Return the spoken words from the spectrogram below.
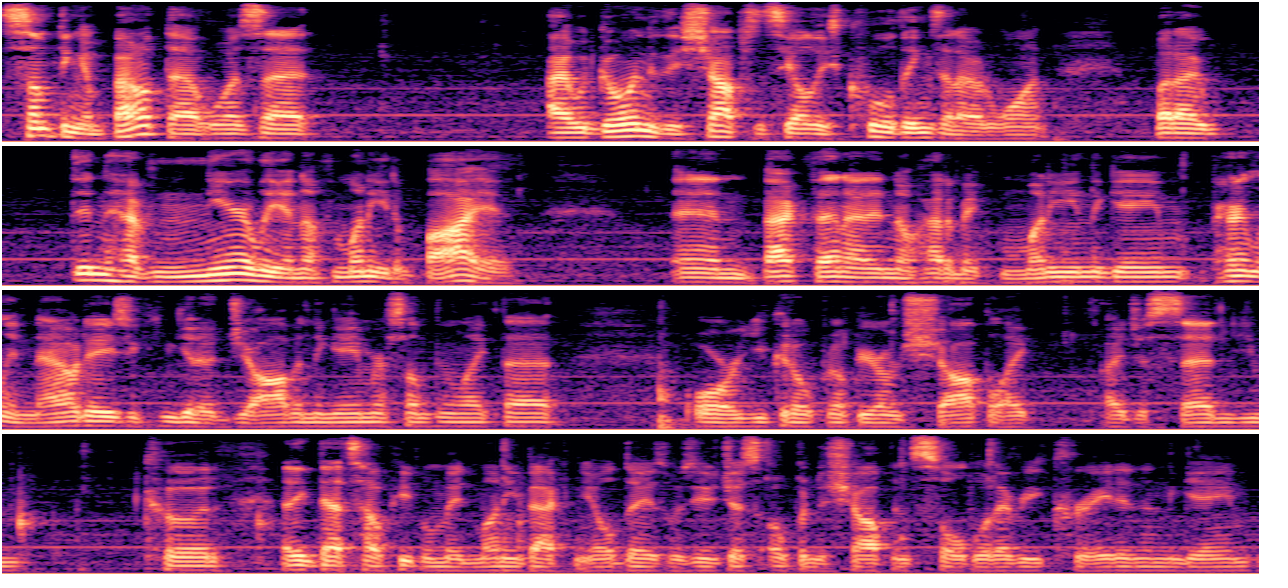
something about that was that I would go into these shops and see all these cool things that I would want, but I didn't have nearly enough money to buy it and back then I didn't know how to make money in the game. Apparently nowadays you can get a job in the game or something like that, or you could open up your own shop like I just said you could. I think that's how people made money back in the old days was you just opened a shop and sold whatever you created in the game,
